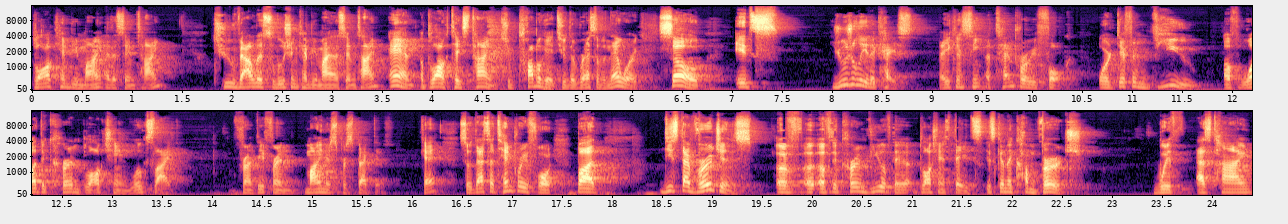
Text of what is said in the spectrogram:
block can be mined at the same time. Two valid solution can be mined at the same time, and a block takes time to propagate to the rest of the network. So it's usually the case that you can see a temporary fork or different view of what the current blockchain looks like from different miners' perspective. Okay, so that's a temporary fork, but this divergence of, of the current view of the blockchain states is going to converge with as time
